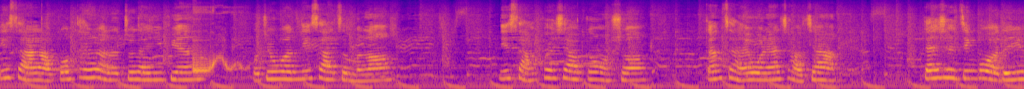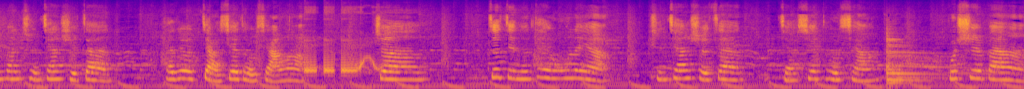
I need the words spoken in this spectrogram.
Lisa 老公瘫软的坐在一边，我就问 Lisa 怎么了。Lisa 坏笑跟我说，刚才我俩吵架，但是经过我的一番唇枪舌战，他就缴械投降了。这，这简直太污了呀！唇枪舌战。缴械投降？不是吧？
